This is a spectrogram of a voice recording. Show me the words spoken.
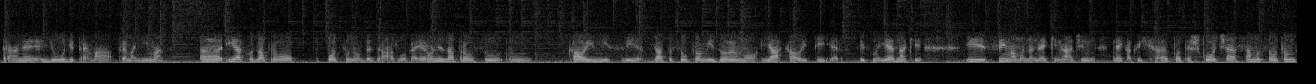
strane ljudi prema, prema njima, e, iako zapravo potpuno bez razloga, jer oni zapravo su mm, kao i mi svi, zato se upravo mi zovemo ja kao i ti, jer svi smo jednaki i svi imamo na neki način nekakvih e, poteškoća, samo se o tom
